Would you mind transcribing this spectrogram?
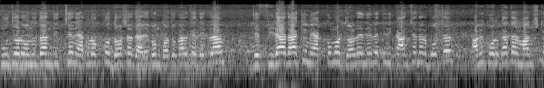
পুজোর অনুদান দিচ্ছেন এক লক্ষ দশ হাজার, এবং গতকালকে দেখলাম যে ফিরাদ হাকিম এক কোমর জলে নেমে তিনি কাঁদছেন আর বলছেন আমি কলকাতার মানুষকে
